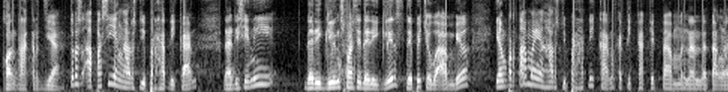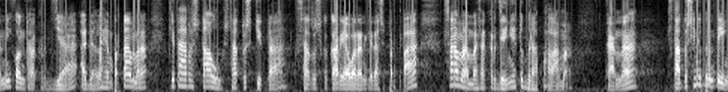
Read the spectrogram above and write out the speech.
kontrak kerja. Terus apa sih yang harus diperhatikan? Nah, di sini dari Glins masih dari Glins DP coba ambil. Yang pertama yang harus diperhatikan ketika kita menandatangani kontrak kerja adalah yang pertama kita harus tahu status kita status kekaryawanan kita seperti apa sama masa kerjanya itu berapa lama. Karena status ini penting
